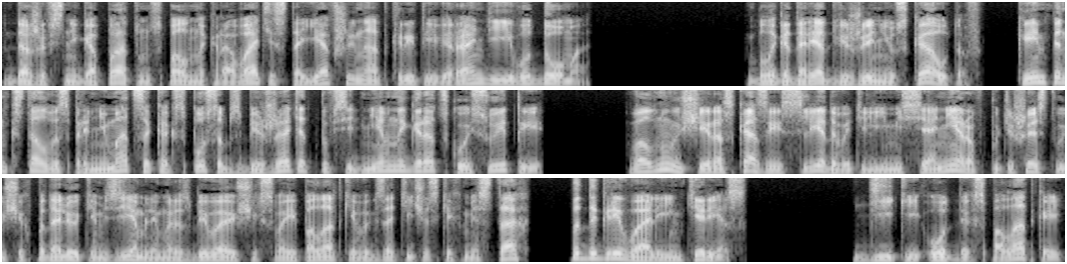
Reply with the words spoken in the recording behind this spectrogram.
Даже в снегопад он спал на кровати, стоявшей на открытой веранде его дома. Благодаря движению скаутов, кемпинг стал восприниматься как способ сбежать от повседневной городской суеты. Волнующие рассказы исследователей и миссионеров, путешествующих по далеким землям и разбивающих свои палатки в экзотических местах, подогревали интерес. Дикий отдых с палаткой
